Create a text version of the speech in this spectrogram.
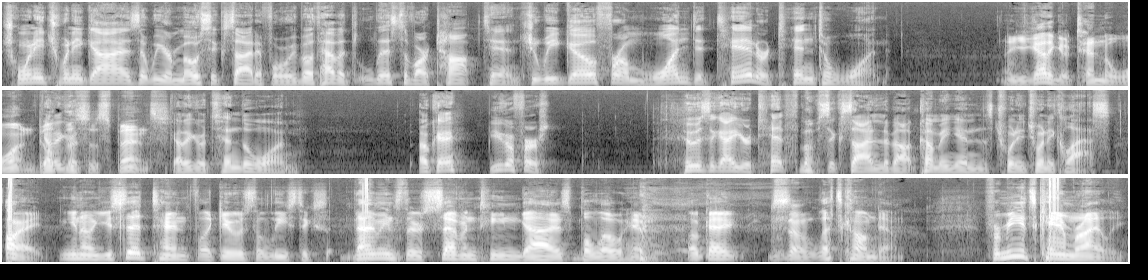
2020 guys that we are most excited for. We both have a list of our top 10. Should we go from 1 to 10 or 10 to 1? You got to go ten to one. Build Gotta the go- suspense. Got to go 10 to 1. Okay, you go first. Who is the guy you're 10th most excited about coming in this 2020 class? All right, you know you said tenth like it was the least. Ex- that means there's 17 guys below him. Okay, so let's calm down. For me, it's Cam Riley,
